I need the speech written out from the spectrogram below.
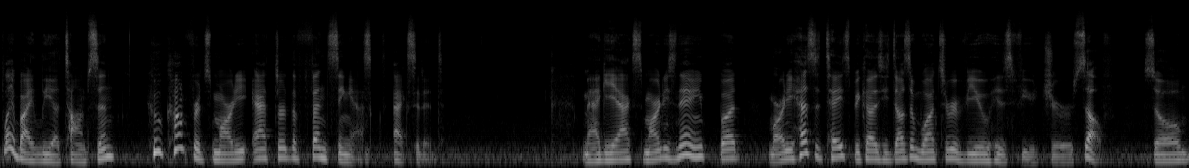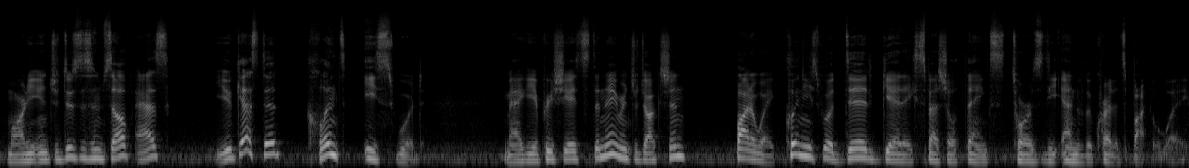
played by Lea Thompson, who comforts Marty after the fencing accident. Maggie asks Marty's name, but Marty hesitates because he doesn't want to reveal his future self. So Marty introduces himself as, you guessed it, Clint Eastwood. Maggie appreciates the name introduction. By the way, Clint Eastwood did get a special thanks towards the end of the credits, by the way.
